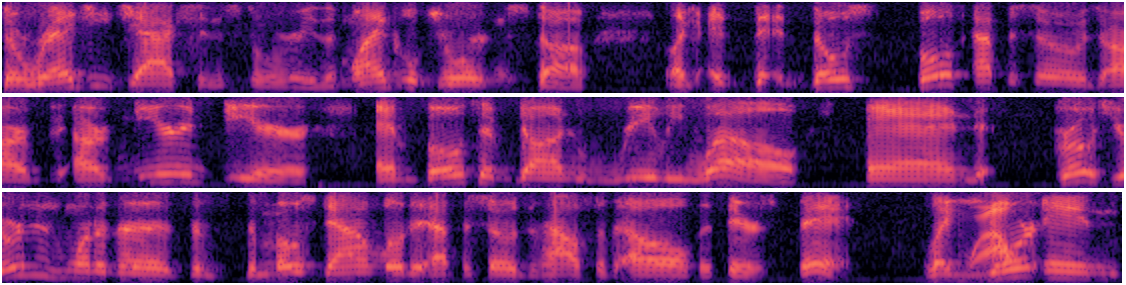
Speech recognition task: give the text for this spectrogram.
The Reggie Jackson story, the Michael Jordan stuff, like those both episodes are are near and dear, and both have done really well. And Gross, yours is one of the, the, the most downloaded episodes of House of L that there's been. Like wow. you're in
